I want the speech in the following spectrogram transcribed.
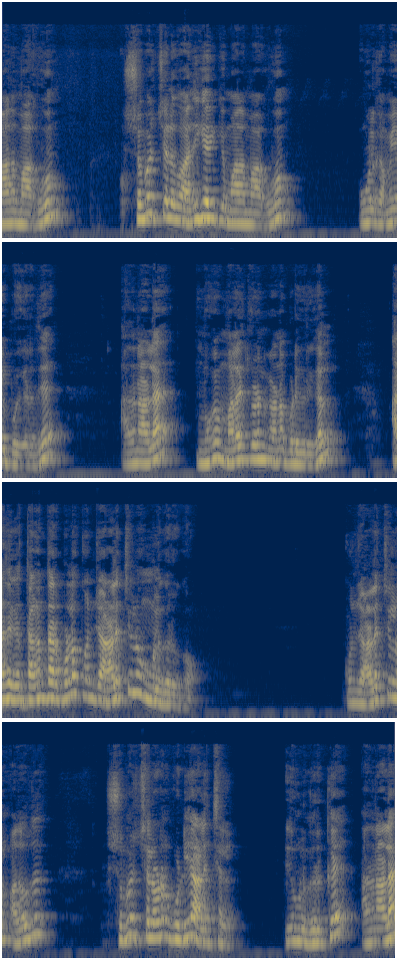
மாதமாகவும் சுப செலவு அதிகரிக்கும் மாதமாகவும் உங்களுக்கு அமையப் போகிறது. அதனால் முகம் மலர்ச்சியுடன் காணப்படுவீர்கள். அதுக்கு தகுந்தாற்போல் கொஞ்சம் அலைச்சலும் உங்களுக்கு இருக்கும். கொஞ்சம் அலைச்சலும் அதாவது சுபச்சலுடன் கூடிய அலைச்சல் இது உங்களுக்கு இருக்குது அதனால்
